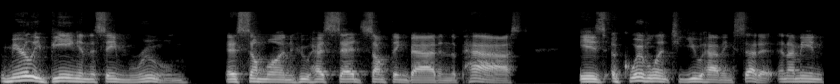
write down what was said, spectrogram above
merely being in the same room as someone who has said something bad in the past is equivalent to you having said it. And I mean,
